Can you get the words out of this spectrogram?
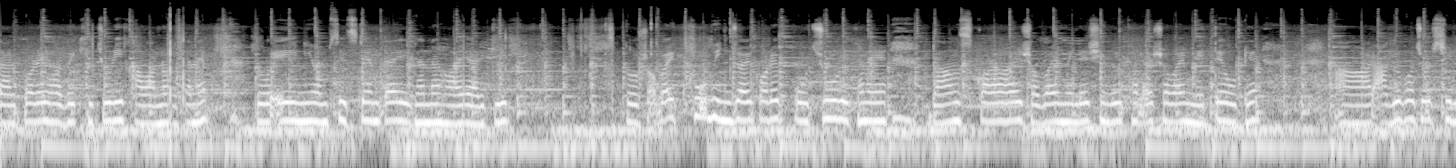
তারপরে হবে খিচুড়ি খাওয়ানো এখানে। তো এই নিয়ম সিস্টেমটাই এখানে হয় আর কি। তো সবাই খুব এনজয় করে, প্রচুর এখানে ডান্স করা হয়, সবাই মিলে সিঁদুর খেলায় সবাই মেতে ওঠে। আর আগের বছর ছিল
